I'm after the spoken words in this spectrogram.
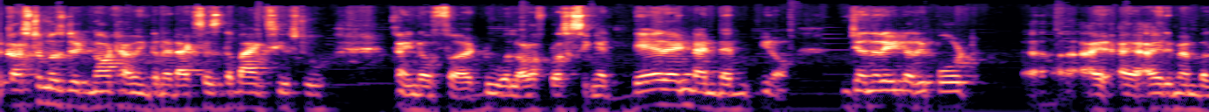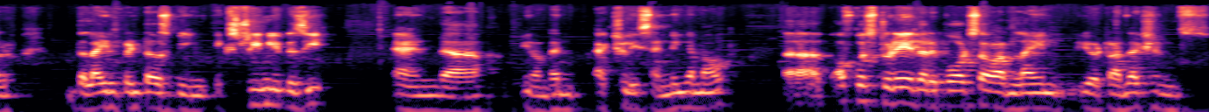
the customers did not have internet access. The banks used to kind of uh, do a lot of processing at their end and then you know generate a report. Uh, I, I, I, remember the line printers being extremely busy and uh, you know then actually sending them out. Uh, of course today the reports are online. Your transactions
